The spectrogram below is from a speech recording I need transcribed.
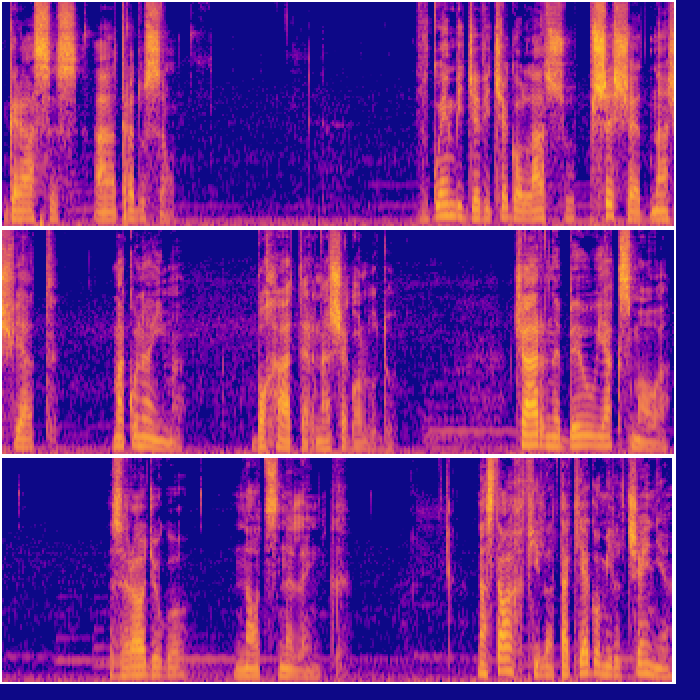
graças à tradução. W głębi dziewiczego lasu przyszedł na świat Makunaima, bohater naszego ludu. Czarny był jak smoła, zrodził go nocny lęk. Nastała chwila takiego milczenia,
